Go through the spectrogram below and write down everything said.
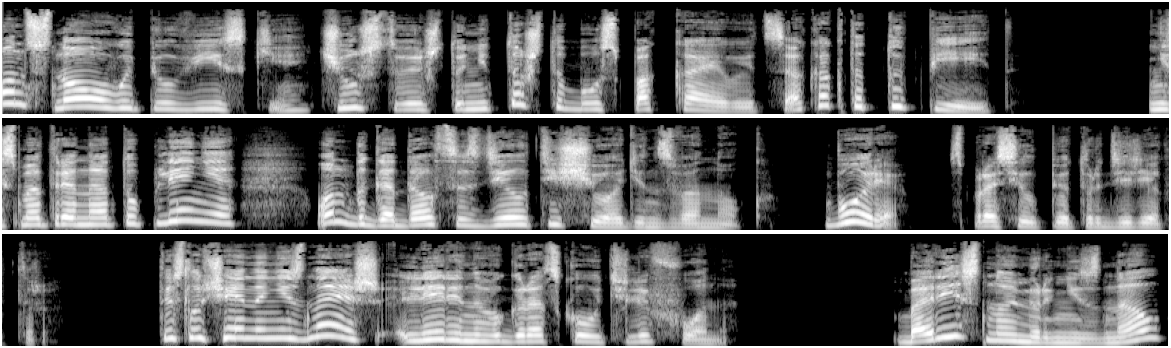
Он снова выпил виски, чувствуя, что не то чтобы успокаивается, а как-то тупеет. Несмотря на отупление, он догадался сделать еще один звонок. «Боря», — спросил Петр директора, — «ты случайно не знаешь Лериного городского телефона?» Борис номер не знал,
